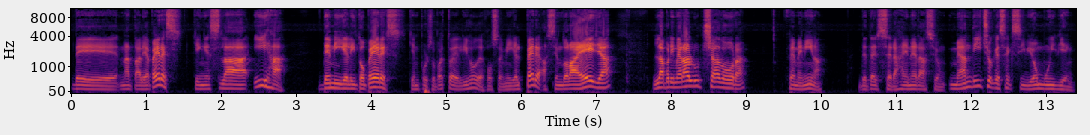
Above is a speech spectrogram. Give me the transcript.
de Natalia Pérez, quien es la hija de Miguelito Pérez, quien por supuesto es el hijo de José Miguel Pérez, haciéndola a ella la primera luchadora femenina de tercera generación. Me han dicho que se exhibió muy bien.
